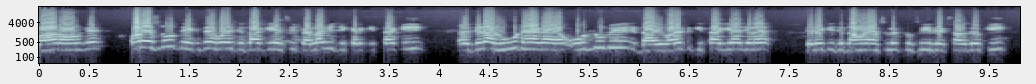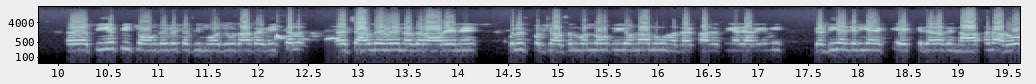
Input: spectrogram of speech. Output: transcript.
ਬਾਹਰ ਆਉਣਗੇ। ਔਰ ਇਸ ਨੂੰ ਦੇਖਦੇ ਹੋਏ ਜਿੱਦਾਂ ਕਿ ਅਸੀਂ ਪਹਿਲਾਂ ਵੀ ਜ਼ਿਕਰ ਕੀਤਾ ਕਿ ਜਿਹੜਾ ਰੂਟ ਹੈਗਾ ਉਹਨੂੰ ਵੀ ਡਾਈਵਰਟ ਕੀਤਾ ਗਿਆ, ਜਿਹੜਾ, ਜਿਹੜੇ ਕਿ ਜਿੱਦਾਂ ਹੁਣ ਇਸ ਵੇਲੇ ਤੁਸੀਂ ਦੇਖ ਸਕਦੇ ਹੋ ਕਿ ਪੀਏਪੀ ਚੌਂਕ ਦੇ ਵਿੱਚ ਅਸੀਂ ਮੌਜੂਦ ਆ ਤੇ ਵਹੀਕਲ ਚੱਲਦੇ ਹੋਏ ਨਜ਼ਰ ਆ ਰਹੇ ਨੇ। ਪੁਲਿਸ ਪ੍ਰਸ਼ਾਸਨ ਵੱਲੋਂ ਵੀ ਉਹਨਾਂ ਨੂੰ ਹਦਾਇਤਾਂ ਦਿੱਤੀਆਂ ਜਾ ਰਹੀਆਂ ਵੀ ਗੱਡੀਆਂ ਜਿਹੜੀਆਂ ਇੱਕ ਇੱਕ ਜਗ੍ਹਾ ਤੇ ਨਾ ਖੜਾਰੋ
